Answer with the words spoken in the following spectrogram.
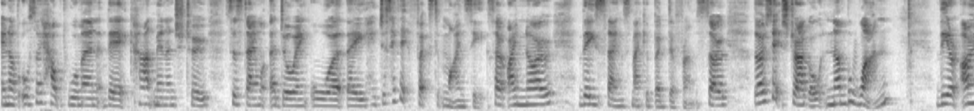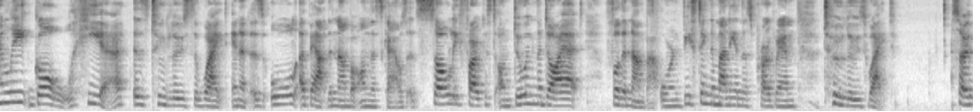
And I've also helped women that can't manage to sustain what they're doing or they just have that fixed mindset. So I know these things make a big difference. So those that struggle, number one, their only goal here is to lose the weight, and it is all about the number on the scales. It's solely focused on doing the diet for the number or investing the money in this program to lose weight. So,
